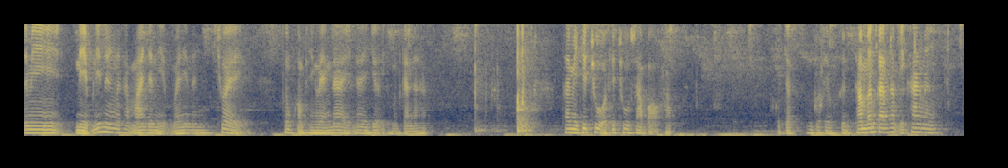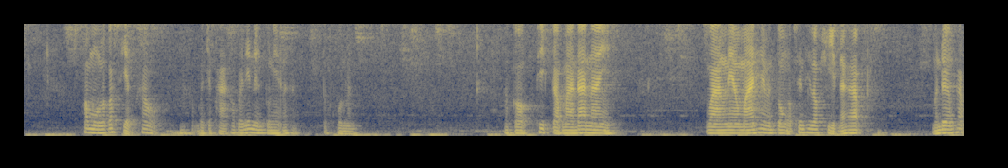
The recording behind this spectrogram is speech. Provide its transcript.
จะมีหนีบนิดนึงนะครับ ไม้จะหนีบไว้นิดนึงช่วยเพิ่มความแข็งแรงได้ได้เยอะอยู่เหมือนกันนะครับ ถ้ามีทิชชู่เอาทิชชู่ซับออกครับ ก็จะรวดเร็วขึ้นทำเหมือนกันครับอีกข้างหนึ่งความลงแล้วก็เสียบเข้านะครับเราจะผ่าเข้าไปนิดนึงตรงนี้นะครับตรงโคนมัน แล้วก็พลิกกลับมาด้านใน วางแนวไม้ให้มันตรงกับเส้นที่เราขีดนะครับ เหมือนเดิมครับ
